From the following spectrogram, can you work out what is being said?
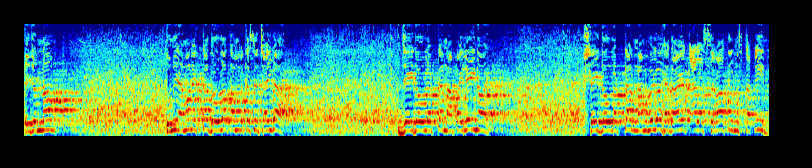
এই জন্য তুমি এমন একটা দৌলত আমার কাছে চাইবা যেই দৌলতটা না পাইলেই নয়। সেই দৌলতটার নাম হইল হেদায়ত আলা সেরাতুল মুস্তাকিম।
